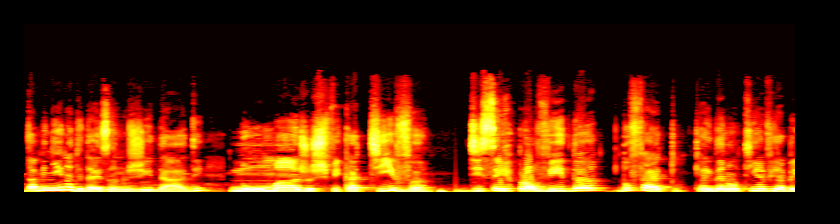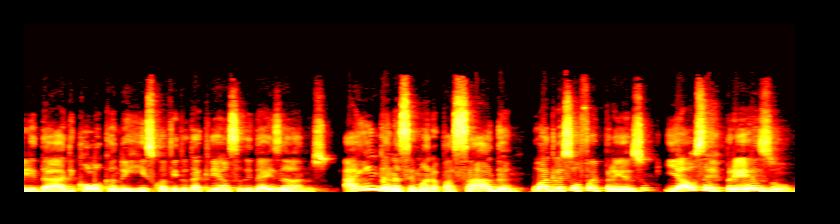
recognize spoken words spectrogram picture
da menina de 10 anos de idade, numa justificativa de ser provida do feto, que ainda não tinha viabilidade, colocando em risco a vida da criança de 10 anos. Ainda na semana passada, o agressor foi preso e, ao ser preso,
